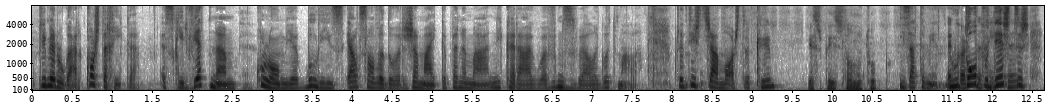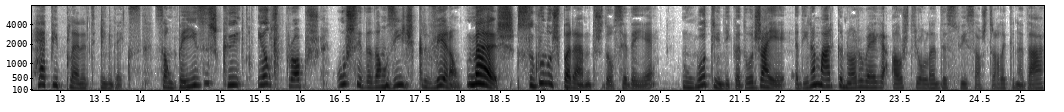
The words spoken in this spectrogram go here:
Em primeiro lugar, Costa Rica. A seguir, Vietnã, Colômbia, Belize, El Salvador, Jamaica, Panamá, Nicarágua, Venezuela, Guatemala. Portanto, isto já mostra que esses países estão no topo? Exatamente. A no Costa topo Rica... destes Happy Planet Index. São países que eles próprios, os cidadãos, inscreveram. Mas, segundo os parâmetros da OCDE, um outro indicador já é a Dinamarca, Noruega, Áustria, Holanda, Suíça, Austrália, Canadá,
